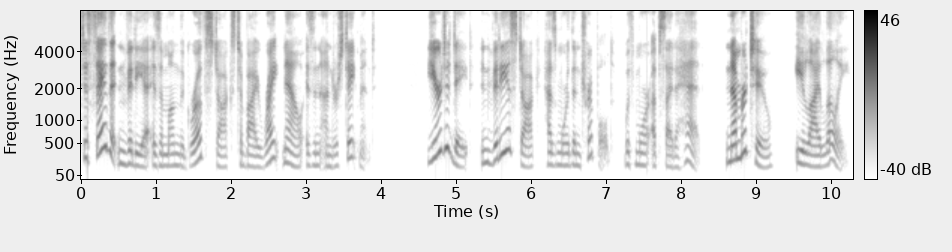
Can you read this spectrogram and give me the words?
To say that NVIDIA is among the growth stocks to buy right now is an understatement. Year to date, NVIDIA stock has more than tripled, with more upside ahead. Number 2. Eli Lilly.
